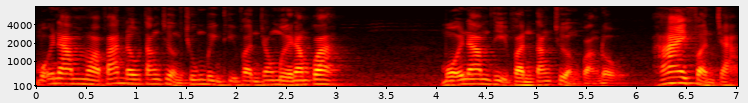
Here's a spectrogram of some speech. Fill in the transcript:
Mỗi năm Hòa Phát đâu tăng trưởng trung bình thị phần trong 10 năm qua? Mỗi năm thị phần tăng trưởng khoảng độ 2%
